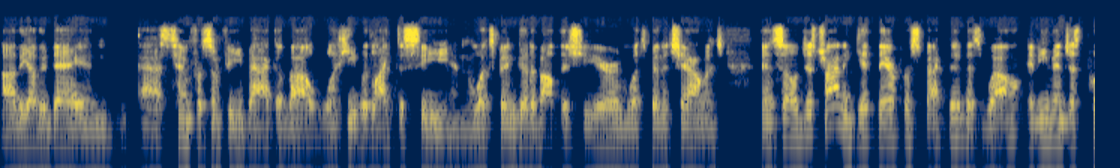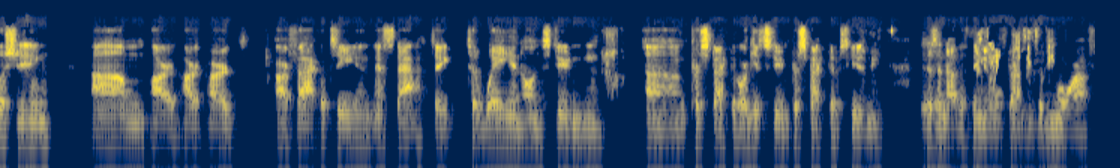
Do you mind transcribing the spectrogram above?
uh, the other day and asked him for some feedback about what he would like to see and what's been good about this year and what's been a challenge. And so just trying to get their perspective as well, and even just pushing um, our, our, our, our, faculty and staff to, to weigh in on student um, perspective or get student perspective, excuse me, is another thing that we're starting to do more of.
